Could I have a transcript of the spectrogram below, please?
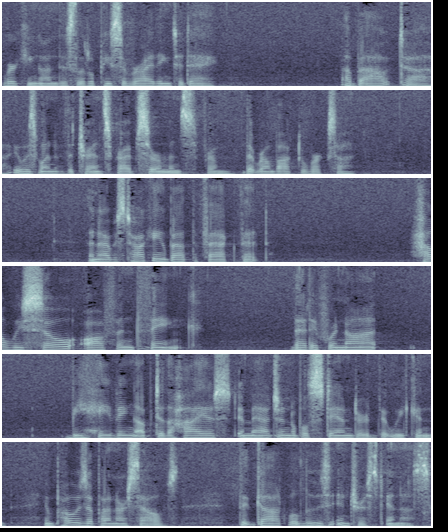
working on this little piece of writing today about uh, it was one of the transcribed sermons from that Ram Bhakta works on. And I was talking about the fact that how we so often think that if we're not behaving up to the highest imaginable standard that we can impose upon ourselves, that God will lose interest in us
